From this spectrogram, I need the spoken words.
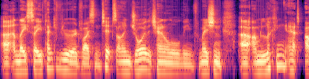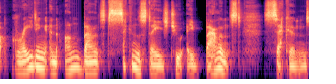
uh, and they say, "Thank you for your advice and tips. I enjoy the channel, all the information. I'm looking at upgrading an unbalanced second stage to a balanced second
